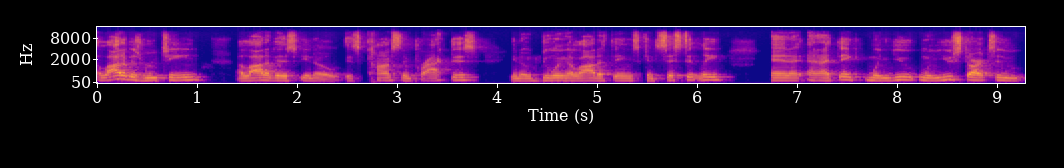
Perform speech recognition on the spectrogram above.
A lot of it's routine. A lot of it's, you know, is constant practice, you know, doing a lot of things consistently and and I think when you when you start to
